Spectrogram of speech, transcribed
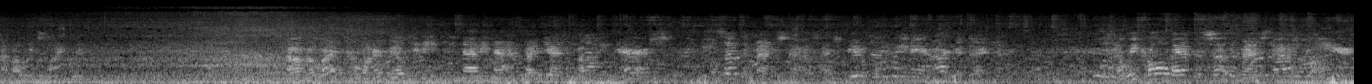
I'm always liked it. On the left corner, built in 1899 by Judge Vining Harris, Southernmost House. That's beautiful Queen Anne architecture. Now, we called that the Southernmost House for years,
